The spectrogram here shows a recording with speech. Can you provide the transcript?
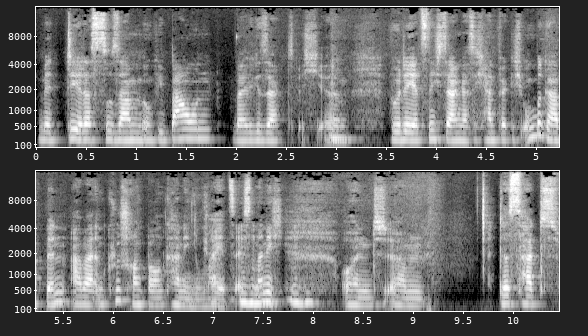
mit dir das zusammen irgendwie bauen, weil wie gesagt, ich äh, mhm. würde jetzt nicht sagen, dass ich handwerklich unbegabt bin, aber einen Kühlschrank bauen kann ich nun mal jetzt erstmal mhm. nicht. Mhm. Und ähm, das hat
